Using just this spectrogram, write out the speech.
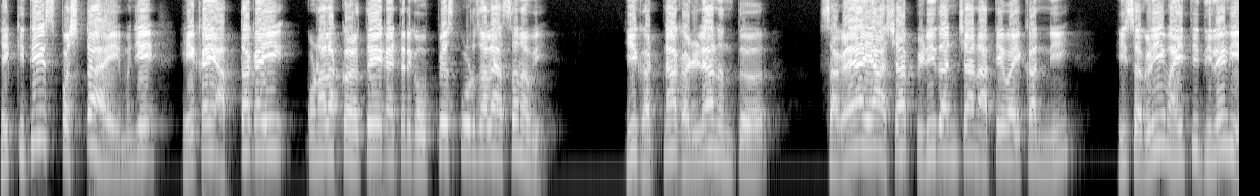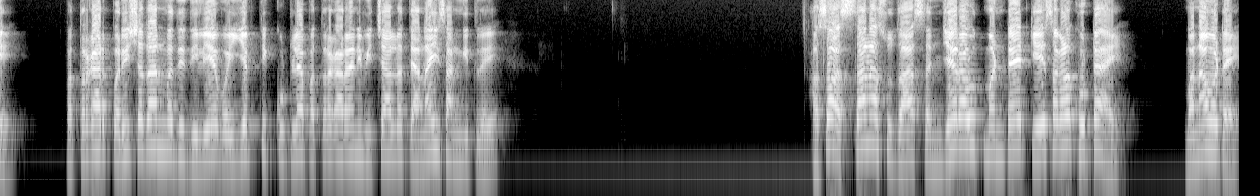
हे किती स्पष्ट आहे म्हणजे हे काही आत्ता काही कोणाला कळतंय काहीतरी गौप्यस्फोट झालाय असं नव्हे. ही घटना घडल्यानंतर सगळ्या या अशा पीडितांच्या नातेवाईकांनी ही सगळी माहिती दिलेली आहे. पत्रकार परिषदांमध्ये दिली आहे. वैयक्तिक कुठल्या पत्रकारांनी विचारलं त्यांनाही सांगितलंय. असं असताना सुद्धा संजय राऊत म्हणतायत की हे सगळं खोटं आहे. बनावट आहे.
